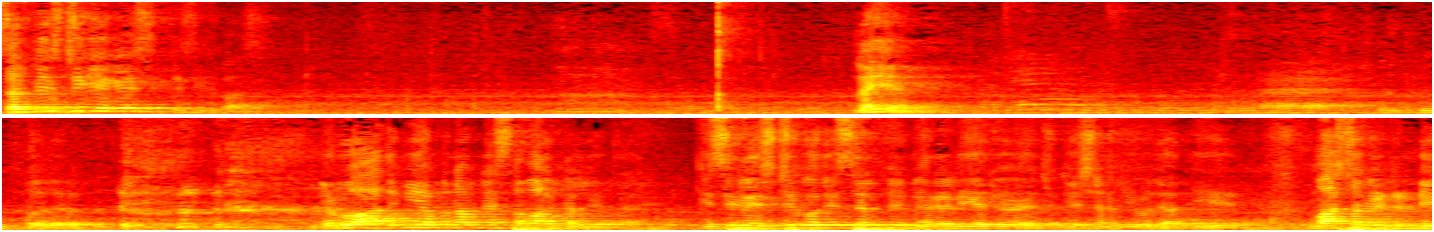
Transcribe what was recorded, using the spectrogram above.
सेल्फी स्टिक है किसी के पास? नहीं है? देखो, आदमी अपना अपने सवाल कर लेता है। किसी ने हिस्ट्री को दी सेल्फी मेरे लिए जो है एजुकेशन की हो जाती है। मास्टर की डंडी।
